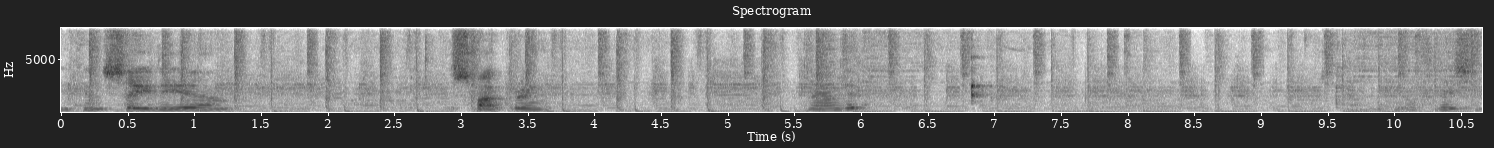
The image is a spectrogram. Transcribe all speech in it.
You can see the, um, the smoke ring around it. A bit off this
